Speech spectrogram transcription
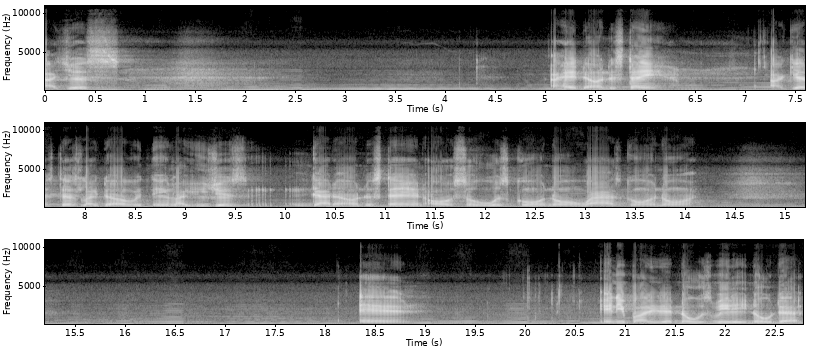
I just had to understand. I guess that's like the other thing, like you just gotta understand also what's going on, why it's going on. And anybody that knows me, they know that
